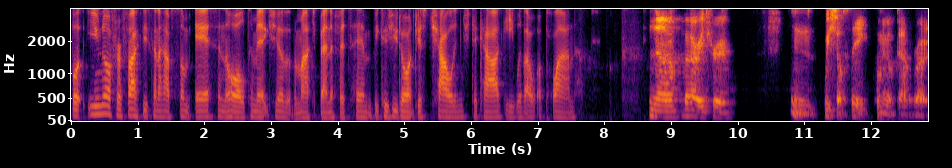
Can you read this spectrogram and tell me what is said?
but you know for a fact he's going to have some ace in the hole to make sure that the match benefits him because you don't just challenge Takagi without a plan. No, very true. Hmm, we shall see coming up down the road.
